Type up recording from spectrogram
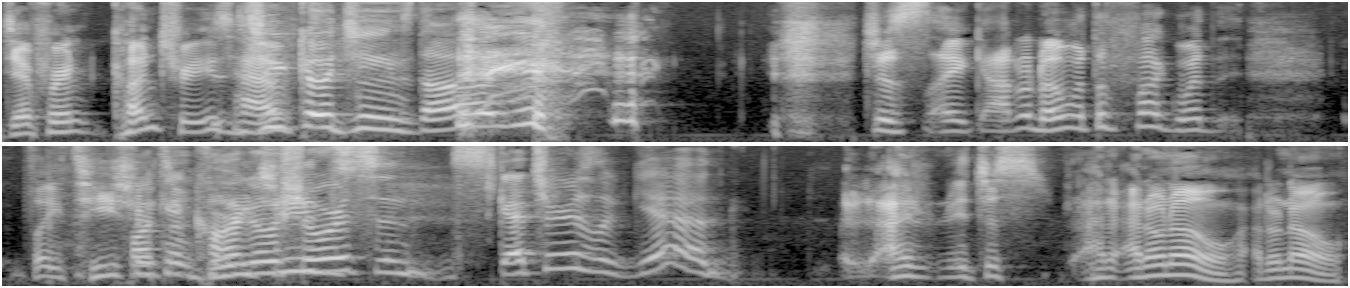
different countries have JNCO jeans, dog. just like I don't know what the fuck what it's like t-shirts Fucking and cargo jeans. shorts and Skechers. Like, yeah, I it just I, I don't know I don't know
